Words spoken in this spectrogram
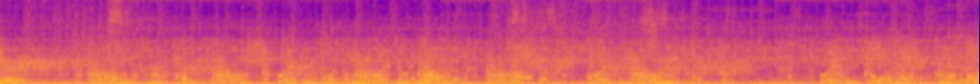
You win! Heaven or hell?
